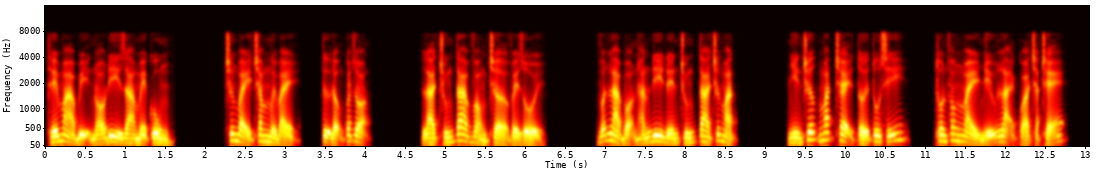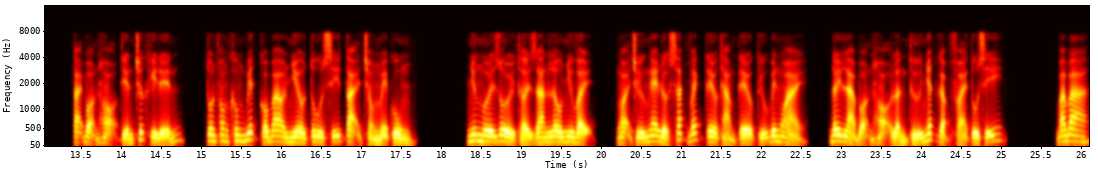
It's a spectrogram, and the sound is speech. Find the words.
thế mà bị nó đi ra mê cung. chương 717, tự động quét dọn. Là chúng ta vòng trở về rồi. Vẫn là bọn hắn đi đến chúng ta trước mặt. Nhìn trước mắt chạy tới tu sĩ, tôn phong mày nhíu lại quá chặt chẽ. Tại bọn họ tiến trước khi đến, Tôn Phong không biết có bao nhiêu tu sĩ tại trong mê cung. Nhưng mới rồi thời gian lâu như vậy, ngoại trừ nghe được sắt vách kêu thảm kêu cứu bên ngoài, đây là bọn họ lần thứ nhất gặp phải tu sĩ. Ba ba,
